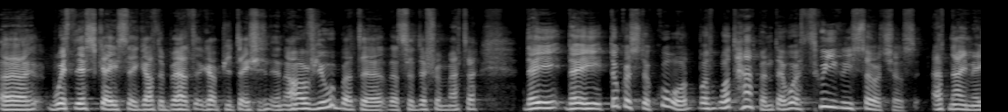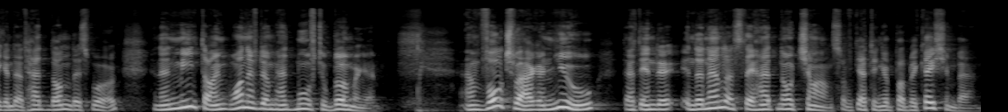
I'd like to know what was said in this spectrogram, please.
uh, with this case, they got a bad reputation in our view, but uh, that's a different matter. They, they took us to court, but what happened? There were three researchers at Nijmegen that had done this work, and in the meantime, one of them had moved to Birmingham. And Volkswagen knew that in the, in the Netherlands they had no chance of getting a publication ban.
